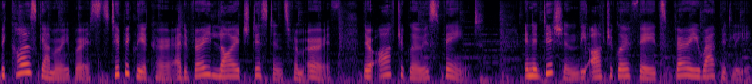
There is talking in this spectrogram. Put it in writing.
Because gamma ray bursts typically occur at a very large distance from Earth, their afterglow is faint. In addition, the afterglow fades very rapidly,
